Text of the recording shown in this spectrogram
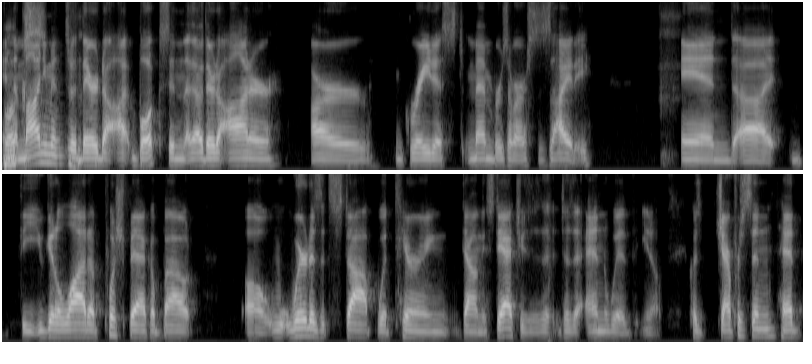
And the monuments are there to uh, books and are there to honor our greatest members of our society. And uh, the, you get a lot of pushback about uh, where does it stop with tearing down these statues? Is it, does it end with, you know, because Jefferson had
